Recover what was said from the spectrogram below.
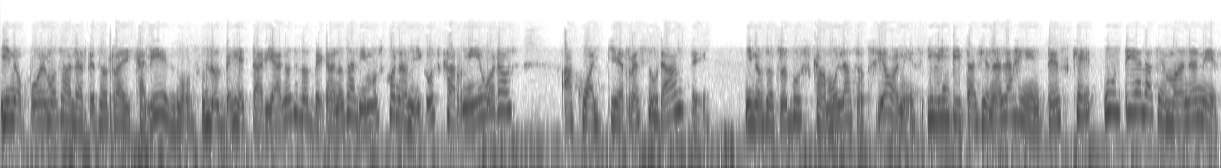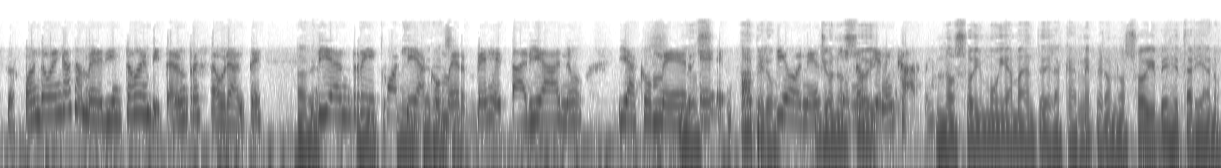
Y no podemos hablar de esos radicalismos. Los vegetarianos y los veganos salimos con amigos carnívoros a cualquier restaurante y nosotros buscamos las opciones. Y la invitación a la gente es que un día a la semana, Néstor, cuando vengas a Medellín te voy a invitar a un restaurante bien rico aquí a comer vegetariano y a comer eh, ah, opciones yo no que soy, no tienen carne. No soy muy amante de la carne, pero no soy vegetariano.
